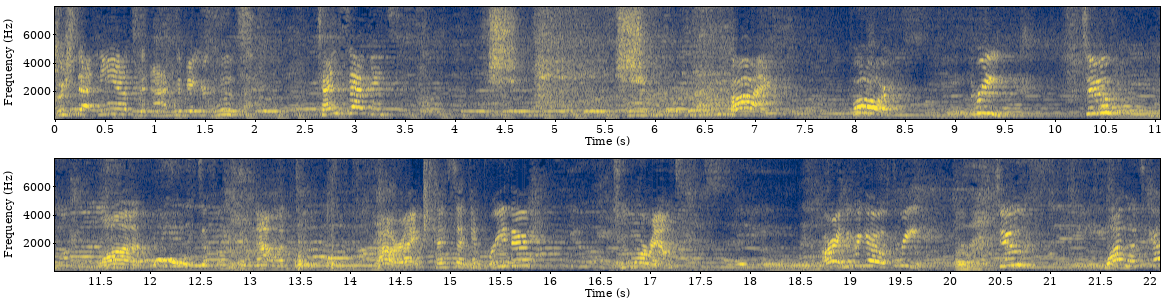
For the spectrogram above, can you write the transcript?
Push that knee out to activate your glutes. 10 seconds. Five, four, three, two, one. Ooh, definitely feeling that one. All right, 10 second breather. Two more rounds. All right, here we go. Three, two, one. Let's go.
